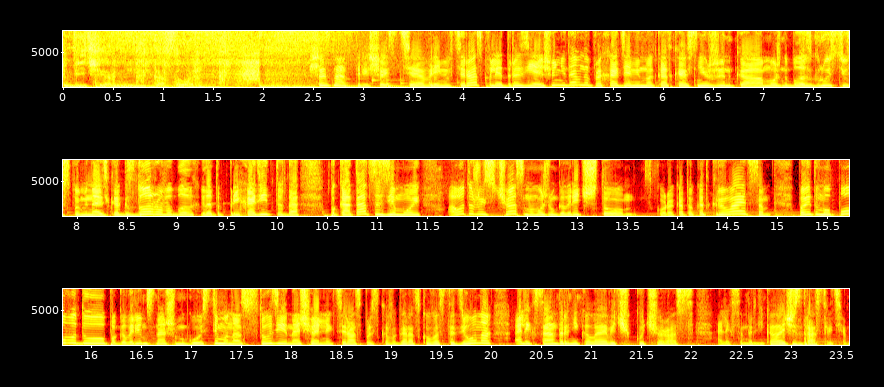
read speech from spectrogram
Вечерний дозор. 16.36. Время в Тирасполе. Друзья, еще недавно, проходя мимо катка «Снежинка», можно было с грустью вспоминать, как здорово было когда-то приходить туда, покататься зимой. А вот уже сейчас мы можем говорить, что скоро каток открывается. По этому поводу поговорим с нашим гостем. У нас в студии начальник Тираспольского городского стадиона Александр Николаевич Кучерас. Александр Николаевич, здравствуйте.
